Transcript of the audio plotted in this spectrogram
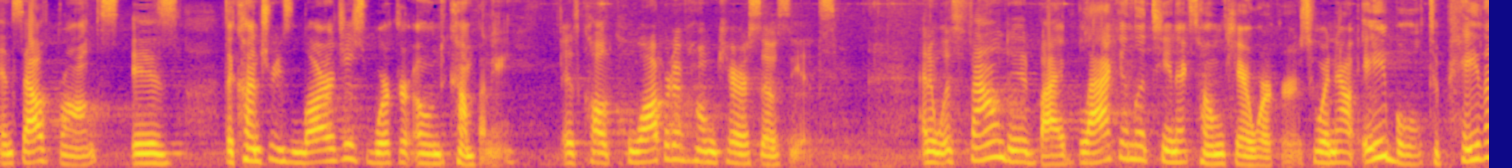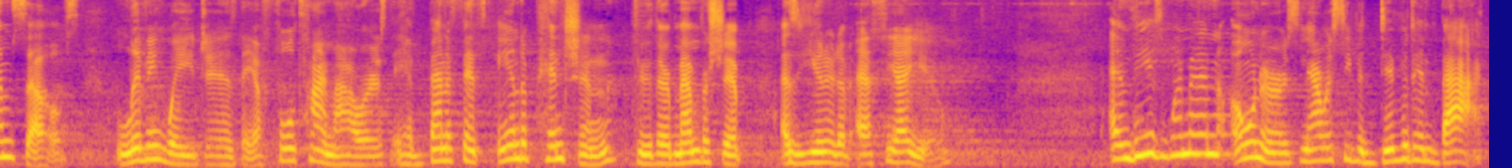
in South Bronx, is the country's largest worker-owned company. It's called Cooperative Home Care Associates. And it was founded by Black and Latinx home care workers who are now able to pay themselves living wages, they have full-time hours, they have benefits and a pension through their membership as a unit of SEIU. And these women owners now receive a dividend back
